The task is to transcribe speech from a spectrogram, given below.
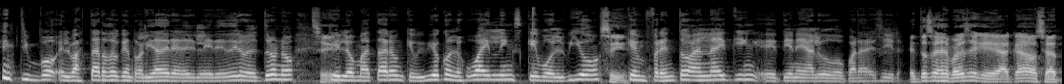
tipo el bastardo que en realidad era el heredero del trono, Sí. que lo mataron, que vivió con los Wildlings, que volvió, Sí. que enfrentó al Night King, eh, tiene algo para decir. Entonces me parece que acá, o sea,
